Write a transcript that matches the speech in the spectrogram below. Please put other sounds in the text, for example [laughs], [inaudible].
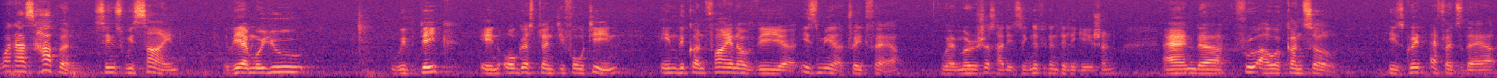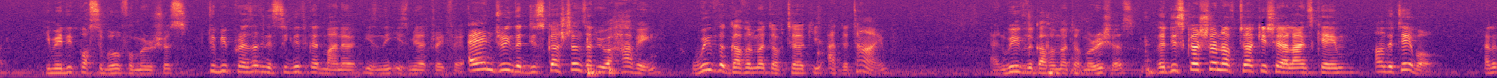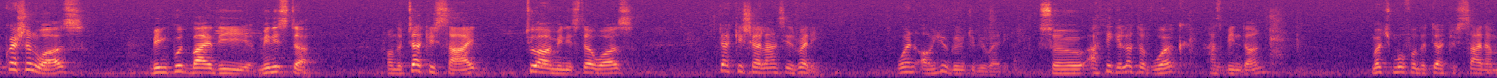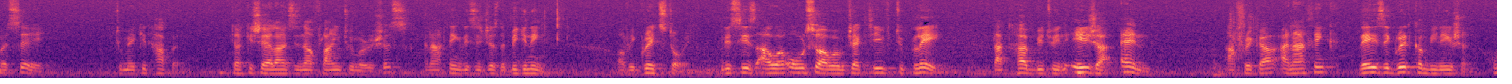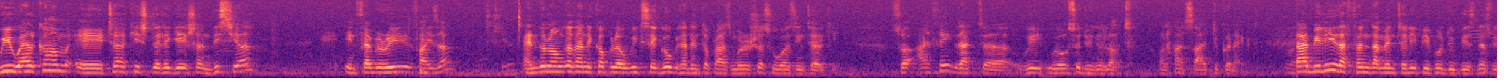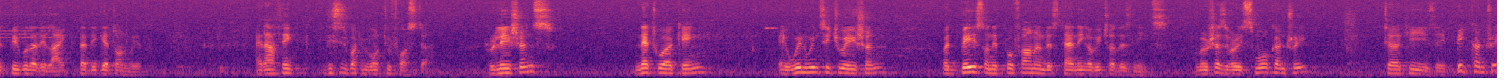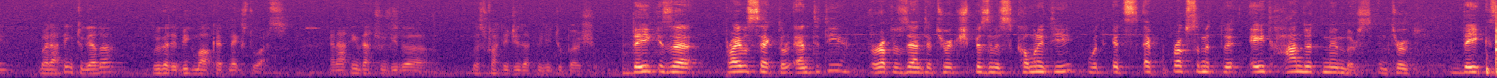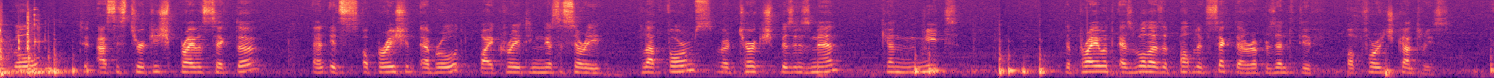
what has happened since we signed the MOU with DEIK in August 2014 in the confine of the uh, Izmir Trade Fair, where Mauritius had a significant delegation, and uh, through our consul, his great efforts there, he made it possible for Mauritius to be present in a significant manner in the Izmir Trade Fair. And during the discussions that we were having with the government of Turkey at the time, and with the government of Mauritius, the discussion of Turkish Airlines came on the table. And the question was being put by the minister from the Turkish side to our minister was, Turkish Airlines is ready. When are you going to be ready? So I think a lot of work has been done, much more from the Turkish side, I must say, to make it happen. Turkish Airlines is now flying to Mauritius, and I think this is just the beginning of a great story. This is our, also our objective to play that hub between Asia and Africa, and I think there is a great combination. We welcome a Turkish delegation this year, in February, Faiza, and no longer than a couple of weeks ago, we had Enterprise Mauritius who was in Turkey. So I think that uh, we, we're also doing a lot [laughs] on our side to connect. Right. I believe that fundamentally people do business with people that they like, that they get on with. And I think this is what we want to foster. Relations, networking, a win-win situation, but based on a profound understanding of each other's needs. Mauritius is a very small country. Turkey is a big country, but I think together we've got a big market next to us. And I think that should be the, the strategy that we need to pursue. DEIK is a private sector entity represent the Turkish business community with its approximately 800 members in Turkey. DEIK's goal to assist Turkish private sector and its operation abroad by creating necessary platforms where Turkish businessmen can meet the private as well as the public sector representative of foreign countries.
